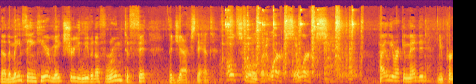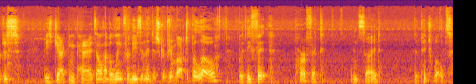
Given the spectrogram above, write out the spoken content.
Now the main thing here, make sure you leave enough room to fit the jack stand. Old school, but it works, it works. Highly recommended you purchase these jacking pads. I'll have a link for these in the description box below, but they fit perfect inside the pinch welds.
